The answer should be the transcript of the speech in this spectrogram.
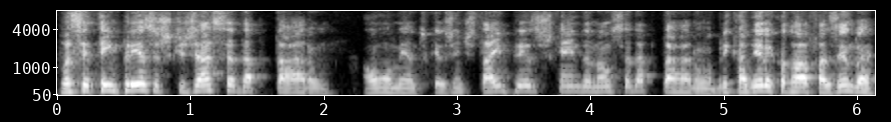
Você tem empresas que já se adaptaram ao momento que a gente está, empresas que ainda não se adaptaram. A brincadeira que eu estava fazendo é,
